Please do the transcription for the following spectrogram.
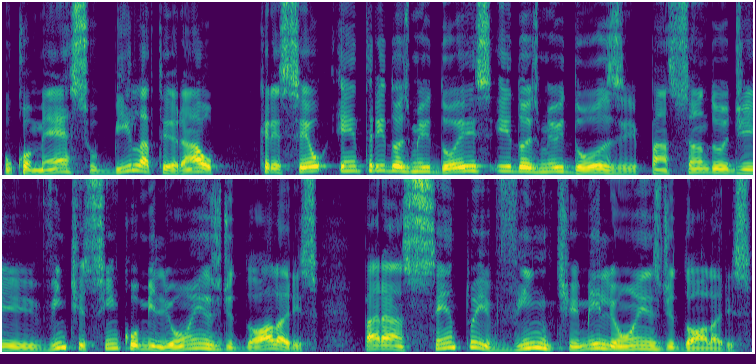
O comércio bilateral cresceu entre 2002 e 2012, passando de 25 milhões de dólares para 120 milhões de dólares,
